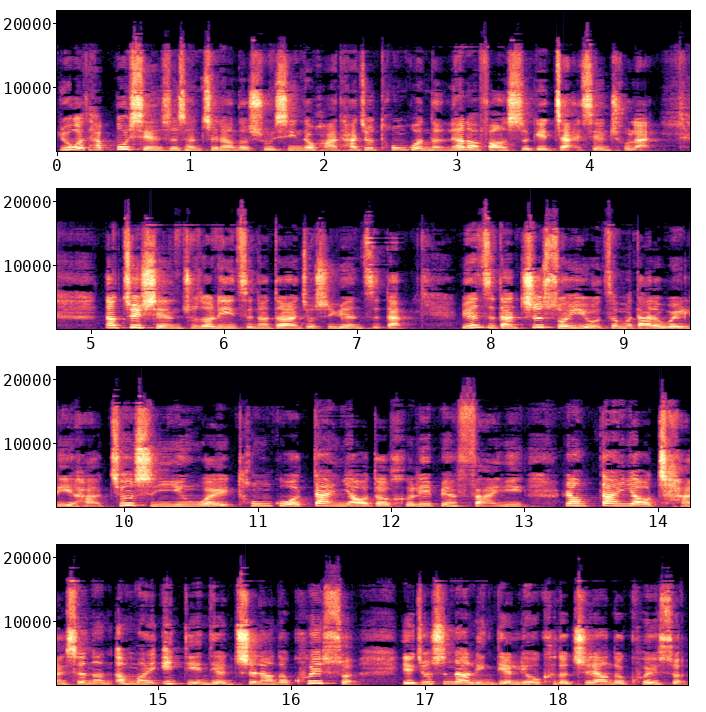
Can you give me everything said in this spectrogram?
如果它不显示成质量的属性的话，它就通过能量的方式给展现出来。那最显著的例子呢，当然就是原子弹。原子弹之所以有这么大的威力，哈，就是因为通过弹药的核裂变反应，让弹药产生了那么一点点质量的亏损，也就是那零点六克的质量的亏损。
